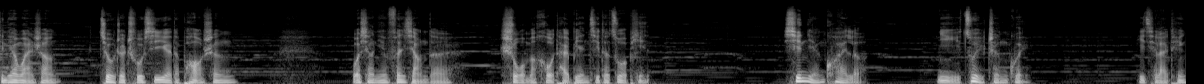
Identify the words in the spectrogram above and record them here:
今天晚上，就着除夕夜的炮声，我向您分享的是我们后台编辑的作品。新年快乐，你最珍贵。一起来听。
